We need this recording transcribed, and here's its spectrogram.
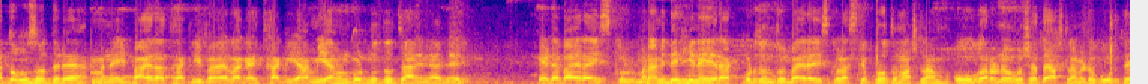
এত বছর ধরে মানে এই বাইরা থাকি বা এলাকায় থাকি আমি এখন পর্যন্ত জানি না যে এটা বাইরা স্কুল। মানে আমি দেখি না এর আগ পর্যন্ত বাইরা স্কুল। আজকে প্রথম আসলাম ও কারণে ওর সাথে আসলাম একটু ঘুরতে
